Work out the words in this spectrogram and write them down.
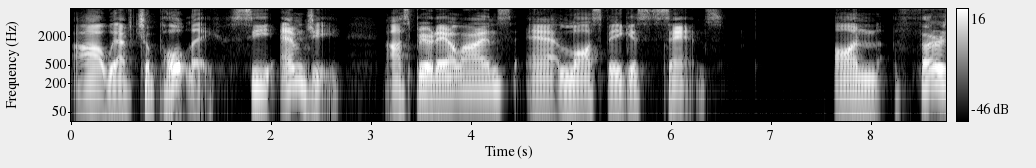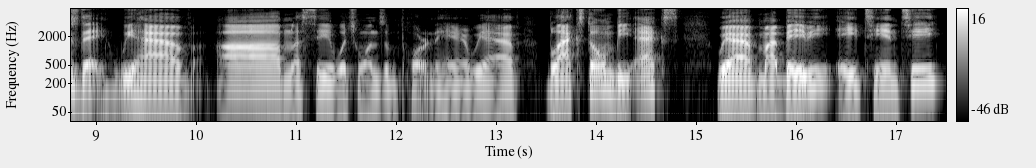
Uh, we have Chipotle, CMG, uh, Spirit Airlines, and Las Vegas Sands. On Thursday, we have, um, let's see which one's important here. We have Blackstone, BX. We have My Baby, AT&T.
